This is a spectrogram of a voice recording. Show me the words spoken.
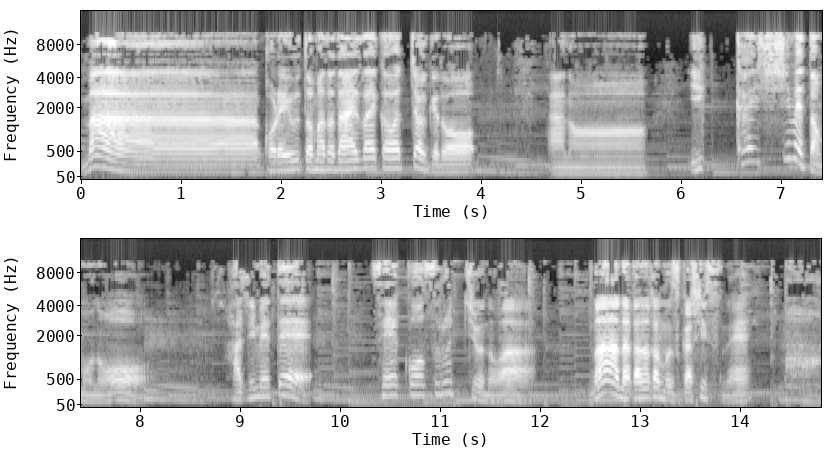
まあ、これ言うとまた題材変わっちゃうけど、あのー、一回閉めたものを始めて成功するっちゅうのは、まあなかなか難しいっすね。まあ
